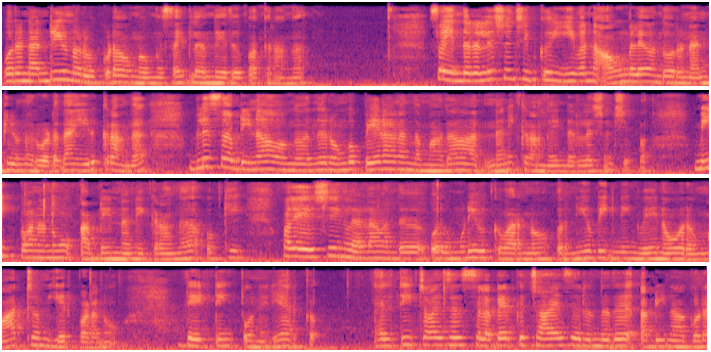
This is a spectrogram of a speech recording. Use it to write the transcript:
ஒரு நன்றியுணர்வு கூட அவங்க உங்கள் சைட்லேருந்து எதிர்பார்க்குறாங்க. ஸோ இந்த ரிலேஷன்ஷிப்க்கு ஈவன் அவங்களே வந்து ஒரு நன்றி உணர்வோட தான் இருக்கிறாங்க. பிளிஸ் அப்படின்னா அவங்க வந்து ரொம்ப பேரானந்தமாக தான் நினைக்கிறாங்க இந்த ரிலேஷன்ஷிப்பை மீட் பண்ணணும் அப்படின்னு நினைக்கிறாங்க. ஓகே பழைய விஷயங்கள் எல்லாம் வந்து ஒரு முடிவுக்கு வரணும். ஒரு நியூ பிகினிங் வேணும். ஒரு மாற்றம் ஏற்படணும். டேட்டிங் இப்போ நிறைய இருக்கு. ஹெல்த்தி சாய்ஸஸ் சில பேருக்கு சாய்ஸ் இருந்தது அப்படின்னா கூட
